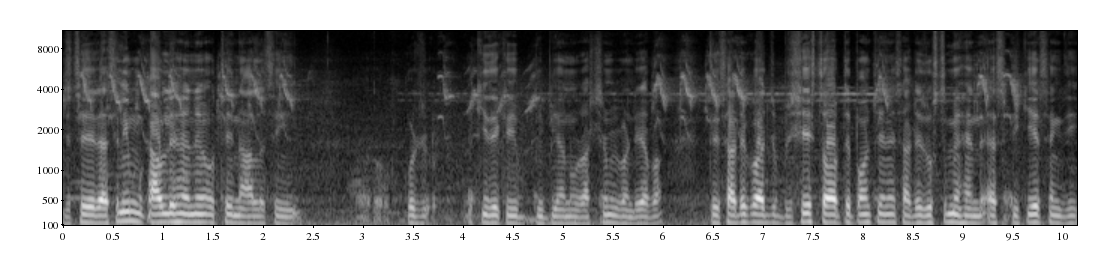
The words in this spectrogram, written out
ਜਿੱਥੇ ਰੈਸਲਿੰਗ ਮੁਕਾਬਲੇ ਹੋਏ ਨੇ, ਉੱਥੇ ਨਾਲ ਅਸੀਂ ਕੁਝ 21 ਦੇ ਕਰੀਬ ਬੀਬੀਆਂ ਨੂੰ ਰਾਸ਼ਨ ਵੀ ਵੰਡਿਆ ਵਾ। ਤੇ ਸਾਡੇ ਕੋਲ ਅੱਜ ਵਿਸ਼ੇਸ਼ ਤੌਰ ਤੇ ਪਹੁੰਚੇ ਨੇ ਸਾਡੇ ਰੁਸਤਮੇ ਹਿੰਦ ਐਸਪੀ ਕੇਰ ਸਿੰਘ ਜੀ,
